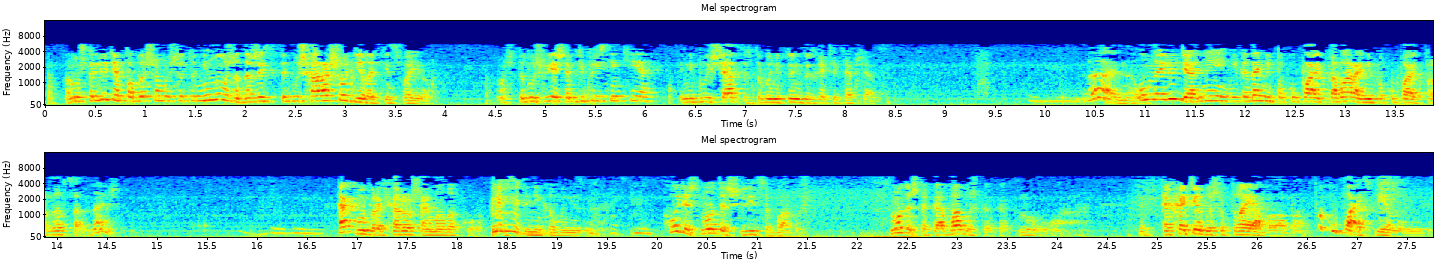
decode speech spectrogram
Потому что людям по большому счету не нужно, даже если ты будешь хорошо делать не свое. Потому что ты будешь в вечном депресснике, ты не будешь счастлив, с тобой никто не будет хотеть общаться. Да, умные люди, они никогда не покупают товар, они покупают продавца, знаешь? Как выбрать хорошее молоко, если ты никого не знаешь? Ходишь, смотришь лица бабушки. Смотришь, такая бабушка, как, ну, а, как хотел бы, чтобы твоя была баба. Покупай смело у нее.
